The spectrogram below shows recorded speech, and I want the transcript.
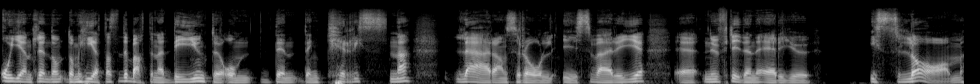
Och egentligen de, de hetaste debatterna, det är ju inte om den, den kristna lärans roll i Sverige. Eh, nu för tiden är det ju islam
